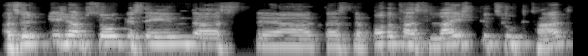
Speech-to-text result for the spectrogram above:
Also ich habe so gesehen, dass der, dass der Bottas leicht gezuckt hat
